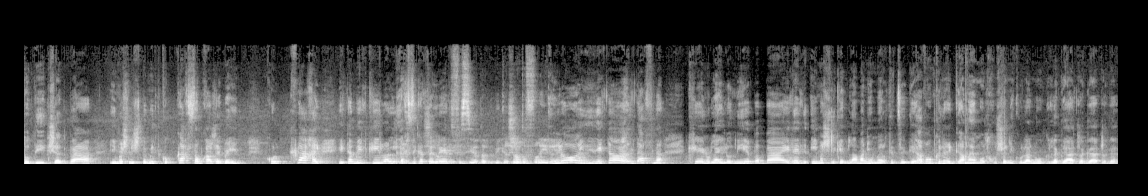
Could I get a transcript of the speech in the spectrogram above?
תודי כשאת באה, אימא שלי שתמיד כל כך שמחה שבאים, כל כך, היא, תמיד כאילו החזיקה את הלב. שלא תתפסי אותה במקרה, שלא תפריעי לה. לא, היא הייתה, דפנה, כן, אולי לא נהיה בבית. אימא שלי, כן, למה אני אומרת את זה? אברהם כנראה גם היה מאוד חושני, כולנו לגעת, לגעת, לגעת.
